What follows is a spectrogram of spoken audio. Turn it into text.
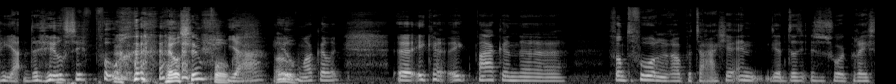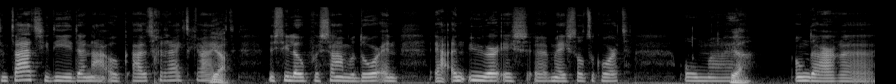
ja, de, heel simpel. Heel simpel. ja, heel Oh. makkelijk. Eh, ik, ik maak een, eh, van tevoren een rapportage. En ja, dat is een soort presentatie die je daarna ook uitgereikt krijgt. Ja. Dus die lopen we samen door. En ja, een uur is eh, meestal te kort om, eh, Ja. om daar Je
